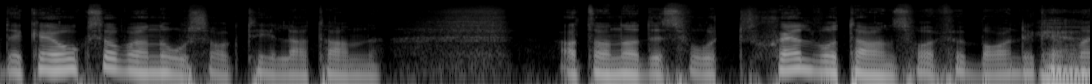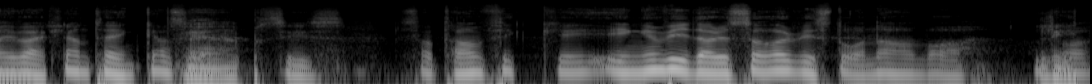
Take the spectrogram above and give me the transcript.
det kan ju också vara en orsak till att han, att han hade svårt själv att ta ansvar för barn. Det kan Ja. man ju verkligen tänka sig. ja, precis. Så att han fick ingen vidare service då när han var Liten.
